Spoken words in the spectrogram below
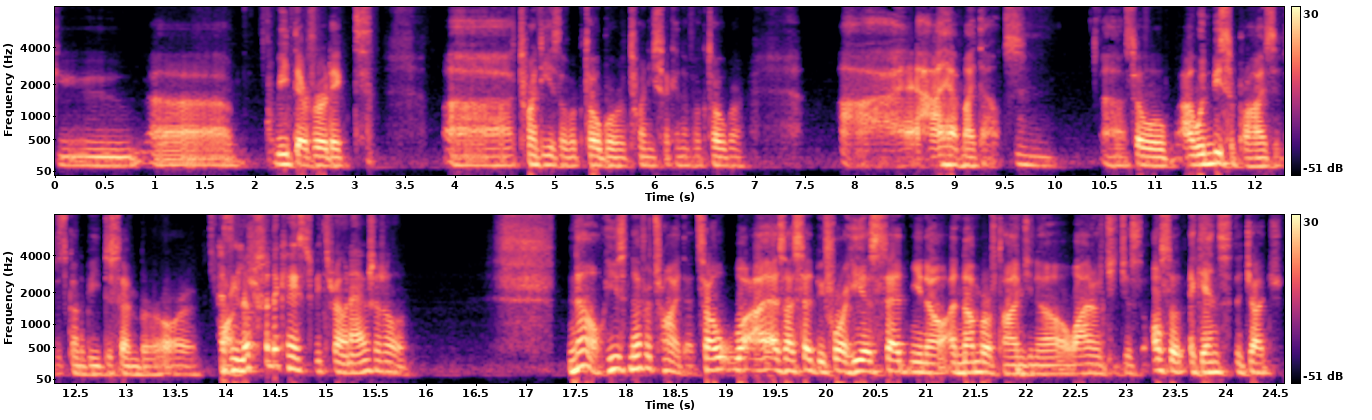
to uh, read their verdict uh, 20th of October or 22nd of October, I, I have my doubts. Mm. Uh, so I wouldn't be surprised if it's going to be December or. Has he looked for the case to be thrown out at all? No, he's never tried that. So, well, as I said before, he has said, you know, a number of times, you know, why don't you just also against the judge,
